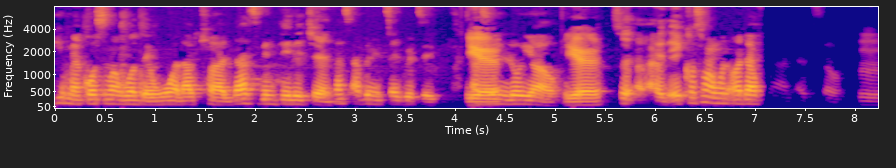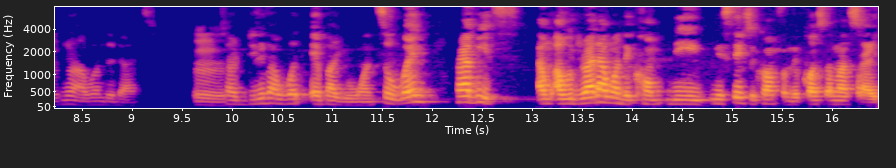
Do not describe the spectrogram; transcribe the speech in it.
Give my customer what they want. Actually, that's been diligent. That's having integrity. That's Yeah. being loyal. Yeah. So uh, a customer won't order for. Mm. No, I won't do that. Mm. So I'll deliver whatever you want. So when probably I, I would rather want the com- the mistakes to come from the customer side,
